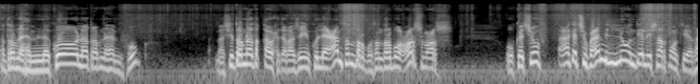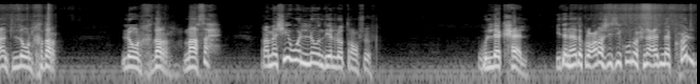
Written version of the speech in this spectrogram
ضربناها من كلها ضربناها من الفوق ماشي ضربنا دقة واحدة. راه جايين كل عام تنضربوا تنضربوا عرش بعرش. وكتشوف ها كتشوف عام اللون ديال لي شاربونتير. ها انت اللون الخضر. لون خضر ناصح. راه ماشي هو اللون ديال لو طرونشوف ولا كحال. اذا هذوك العراش اللي تيكونوا حنا عندنا كحل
